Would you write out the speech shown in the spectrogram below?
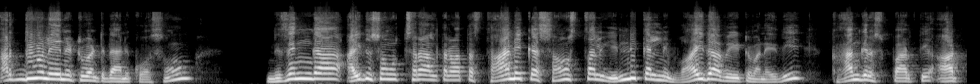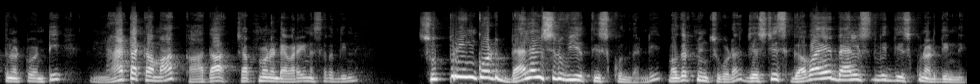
అర్థం లేనటువంటి దానికోసం నిజంగా ఐదు సంవత్సరాల తర్వాత స్థానిక సంస్థలు ఎన్నికల్ని వాయిదా వేయటం అనేది కాంగ్రెస్ పార్టీ ఆడుతున్నటువంటి నాటకమా కాదా? చెప్పమనండి ఎవరైనా సరే దీన్ని. సుప్రీంకోర్టు బ్యాలెన్స్డ్ వ్యూ తీసుకుందండి. మొదటి నుంచి కూడా జస్టిస్ గవాయే బ్యాలెన్స్డ్ వ్యూ తీసుకున్నాడు దీన్ని.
